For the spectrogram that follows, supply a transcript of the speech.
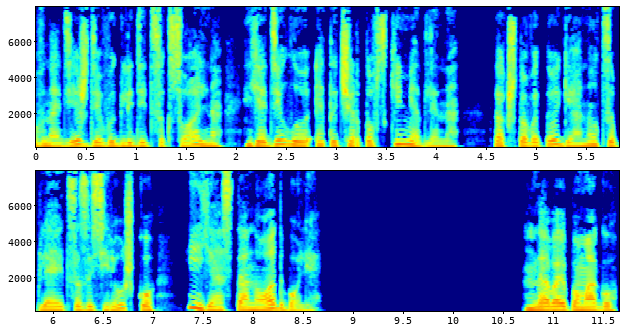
В надежде выглядеть сексуально я делаю это чертовски медленно, так что в итоге оно цепляется за сережку, и я стану от боли. «Давай помогу».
